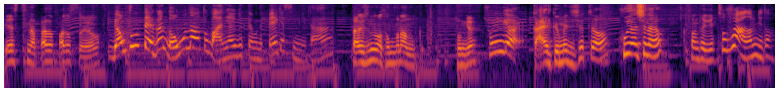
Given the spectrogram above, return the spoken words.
JST나 빠져 빠졌어요. 명품백은 너무나도 많이 하기 때문에 빼겠습니다. 딸기 누나 선물한 그- 종결? 종결. 깔끔해지셨죠? 후회하시나요? 선택이? 저 후회 안 합니다.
